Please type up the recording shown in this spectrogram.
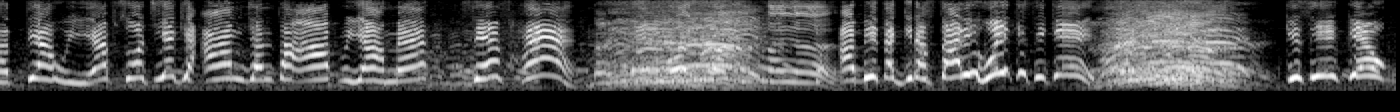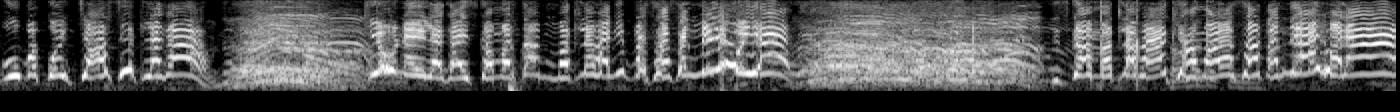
हत्या हुई है। अब सोचिए कि आम जनता आप या मैं सेफ़ है? अभी तक गिरफ्तारी हुई किसी की? किसी के ऊपर कोई चार्जशीट लगा? क्यों नहीं लगा? इसका मतलब मतलब है कि प्रशासन मिली हुई है। इसका मतलब है कि हमारे साथ अन्याय हो रहा है।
